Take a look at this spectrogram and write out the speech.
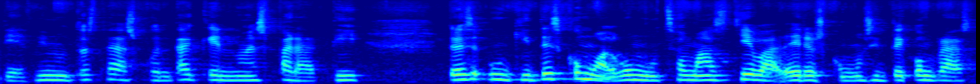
10 minutos te das cuenta que no es para ti. Entonces, un kit es como algo mucho más llevadero, es como si te compras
